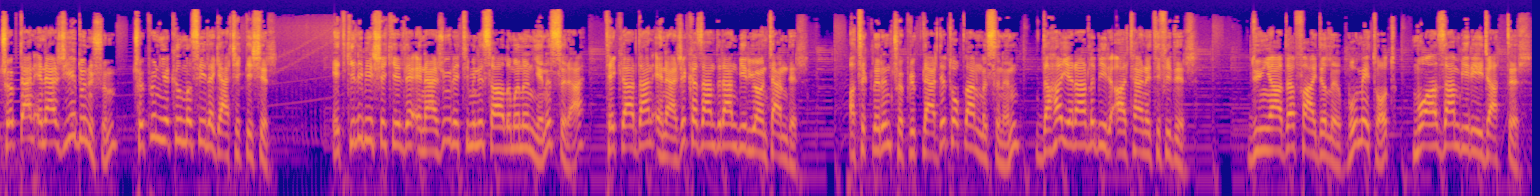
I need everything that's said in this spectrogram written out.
Çöpten enerjiye dönüşüm, çöpün yakılmasıyla gerçekleşir. Etkili bir şekilde enerji üretimini sağlamanın yanı sıra tekrardan enerji kazandıran bir yöntemdir. Atıkların çöplüklerde toplanmasının daha yararlı bir alternatifidir. Dünyada faydalı bu metot muazzam bir icattır.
